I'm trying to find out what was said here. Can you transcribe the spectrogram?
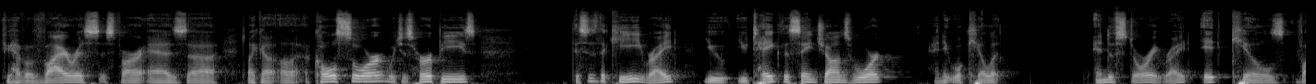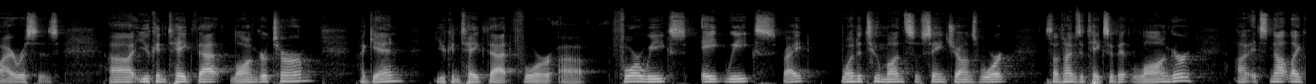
if you have a virus as far as uh, like a, a cold sore, which is herpes, this is the key, right? You you take the St. John's wort and it will kill it. End of story, right? It kills viruses. Uh, you can take that longer term. Again, you can take that for uh, four weeks, eight weeks, right? One to two months of St. John's wort. Sometimes it takes a bit longer. Uh, it's not like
